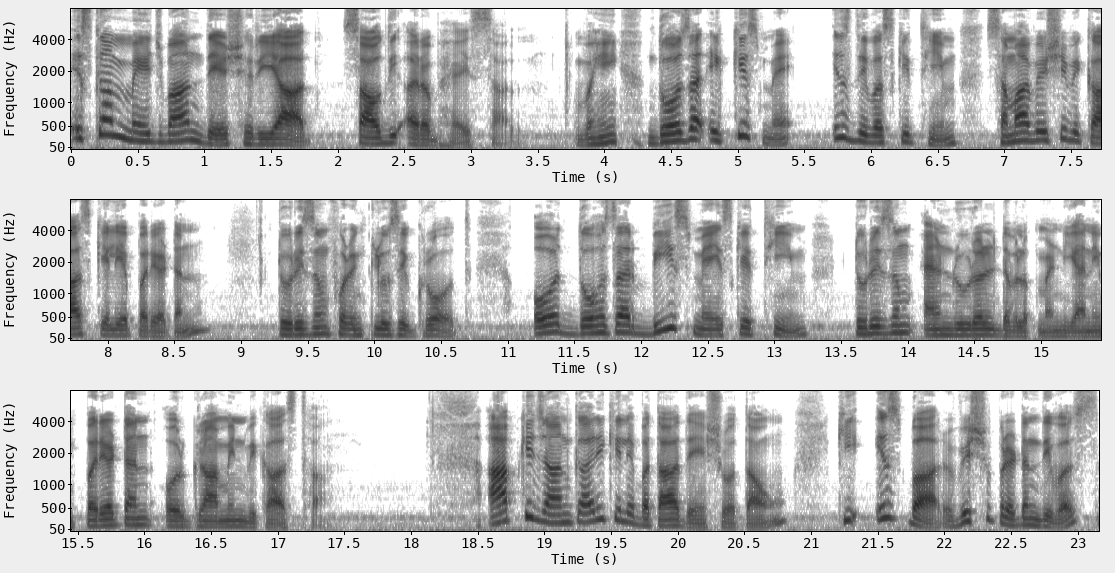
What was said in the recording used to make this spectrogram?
इसका मेजबान देश रियाद, सऊदी अरब है इस साल। वहीं 2021 में इस दिवस की थीम समावेशी विकास के लिए पर्यटन टूरिज़्म फॉर इंक्लूसिव ग्रोथ और 2020 में इसके theme tourism and rural development, यानी पर्यटन और ग्रामीण विकास था। आपकी जानकारी के लिए बता दें श्रोताओं कि इस बार विश्व पर्यटन दिवस,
